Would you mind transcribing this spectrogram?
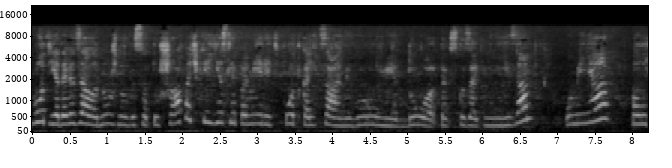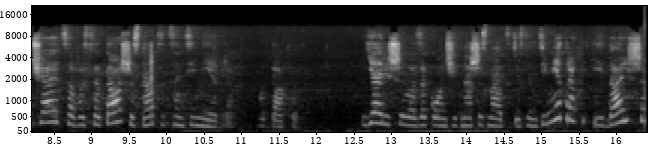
Вот я довязала нужную высоту шапочки. Если померить от кольца амигуруми до, так сказать, низа, у меня получается высота 16 сантиметров. Вот так вот. Я решила закончить на 16 сантиметрах и дальше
